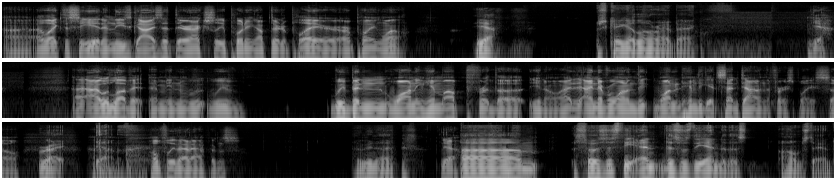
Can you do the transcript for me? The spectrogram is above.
uh, I like to see it. And these guys that they're actually putting up there to play are, are playing well. Yeah. Just gonna get Lohrei back. Yeah, I, I would love it. I mean, we've we've been wanting him up for the you know I, I never wanted to, wanted him to get sent down in the first place. So Right. Yeah. um, hopefully that happens. That'd be nice. Yeah. Um so is this the end this was the end of this homestand.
